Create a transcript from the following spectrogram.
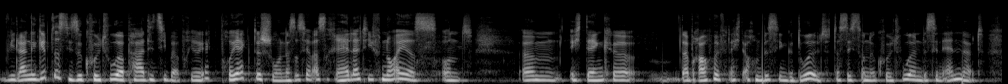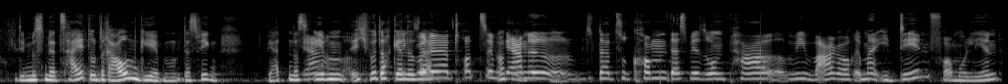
wie lange gibt es diese Kulturpartizipationsprojekte schon? Das ist ja was relativ Neues und ähm, ich denke, da brauchen wir vielleicht auch ein bisschen Geduld, dass sich so eine Kultur ein bisschen ändert. Und dem müssen wir Zeit und Raum geben. Deswegen, wir hatten das ja, eben, ich würde auch gerne sagen. Ich würde ja trotzdem okay. gerne dazu kommen, dass wir so ein paar, wie vage auch immer, Ideen formulieren,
